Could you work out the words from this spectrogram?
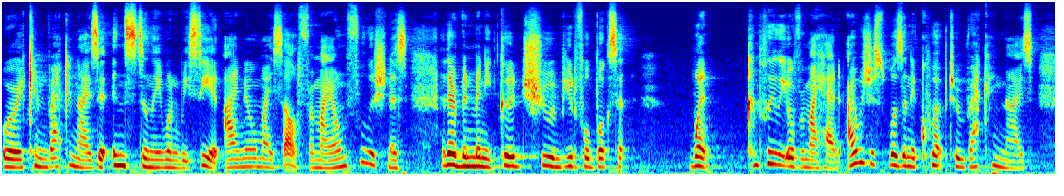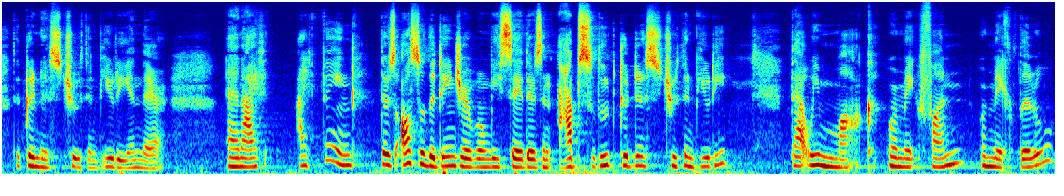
or can recognize it instantly when we see it. I know myself from my own foolishness. There have been many good, true, and beautiful books that went completely over my head. I was just wasn't equipped to recognize the goodness, truth, and beauty in there. And I, I think there's also the danger when we say there's an absolute goodness, truth, and beauty that we mock or make fun or make little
